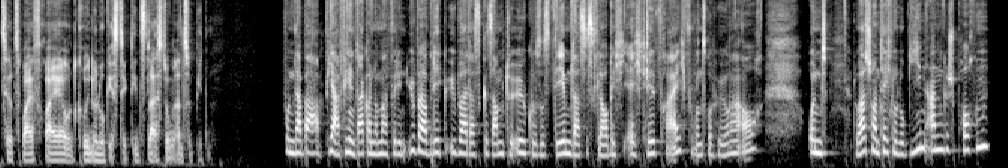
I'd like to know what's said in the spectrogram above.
CO2-freie und grüne Logistikdienstleistungen anzubieten. Wunderbar. Ja, vielen Dank auch nochmal für den Überblick über das gesamte Ökosystem. Das ist, glaube ich, echt hilfreich für unsere Hörer auch. Und du hast schon Technologien angesprochen.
